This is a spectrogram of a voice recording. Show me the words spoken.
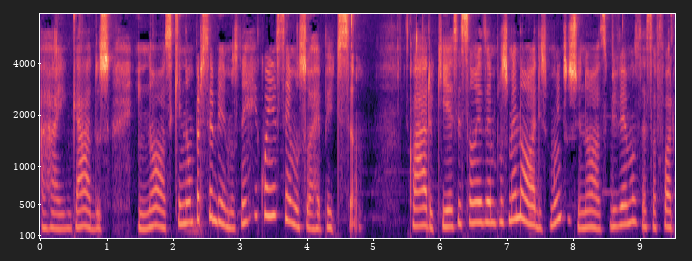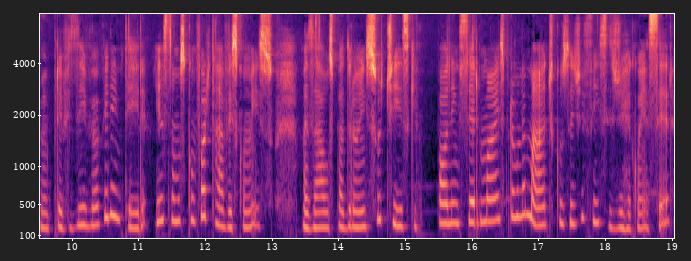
arraigados em nós que não percebemos nem reconhecemos sua repetição. Claro que esses são exemplos menores. Muitos de nós vivemos dessa forma previsível a vida inteira e estamos confortáveis com isso, mas há os padrões sutis que podem ser mais problemáticos e difíceis de reconhecer.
